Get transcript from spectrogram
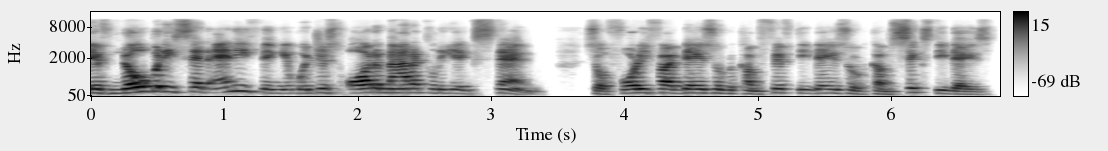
If nobody said anything, it would just automatically extend. So 45 days would become 50 days, will become 60 days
